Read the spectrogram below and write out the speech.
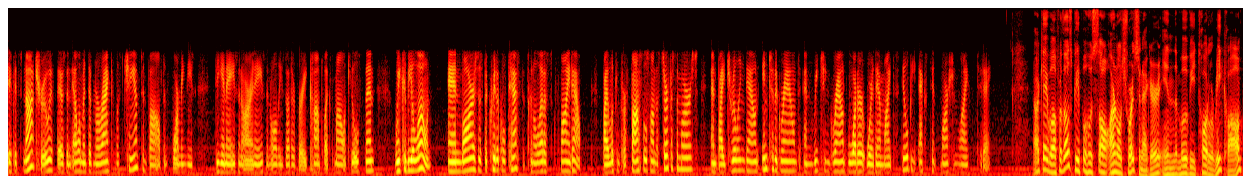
If it's not true, if there's an element of miraculous chance involved in forming these DNAs and RNAs and all these other very complex molecules, then we could be alone. And Mars is the critical test that's going to let us find out by looking for fossils on the surface of Mars and by drilling down into the ground and reaching groundwater where there might still be extant Martian life today. Okay, well, for those people who saw Arnold Schwarzenegger in the movie Total Recall,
